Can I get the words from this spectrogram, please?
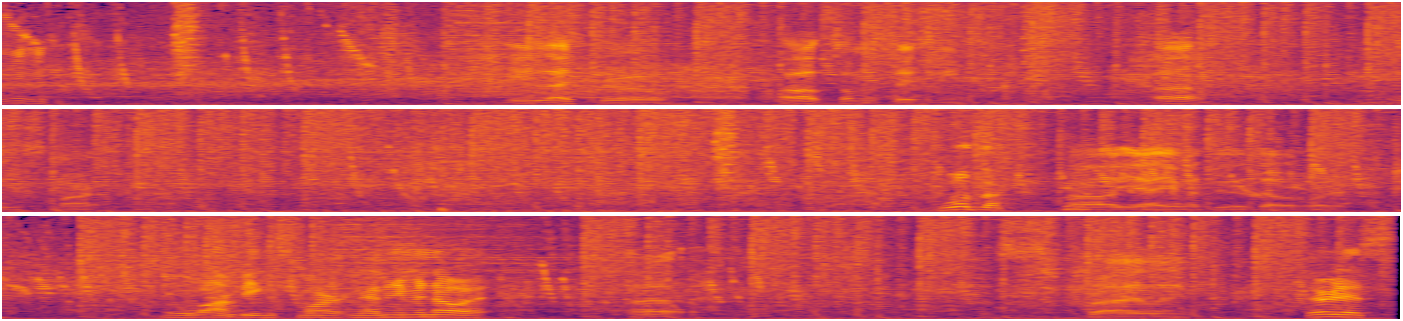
Electro. Oh, someone's chasing me. Oh, he's smart. what the? Oh yeah, he went through the teleporter. Oh, I'm being smart and I didn't even know it. Uh. There it is.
